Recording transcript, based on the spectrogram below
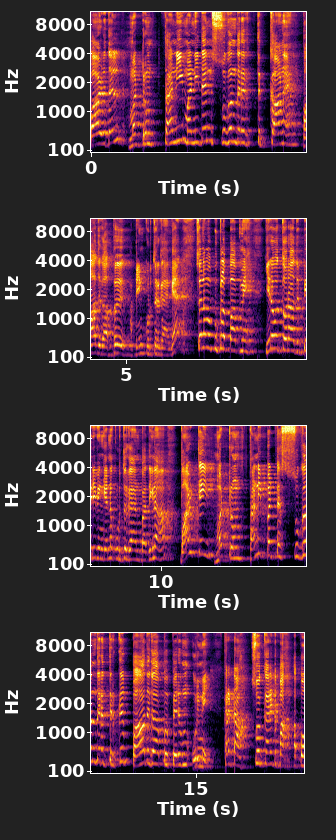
வாழுதல் மற்றும் தனி மனிதன் சுதந்திரத்துக்கான பாதுகாப்பு அப்படின்னு கொடுத்துருக்காங்க. ஸோ நம்ம புக்கில் பார்ப்போமே. இருபத்தோராவது பிரிவு இங்கே என்ன கொடுத்துருக்காங்கன்னு பார்த்தீங்கன்னா வாழ்க்கை மற்றும் தனிப்பட்ட சுதந்திரத்திற்கு பாதுகாப்பு பெறும் உரிமை. கரெக்டா ஸோ கரெக்டுப்பா அப்போ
